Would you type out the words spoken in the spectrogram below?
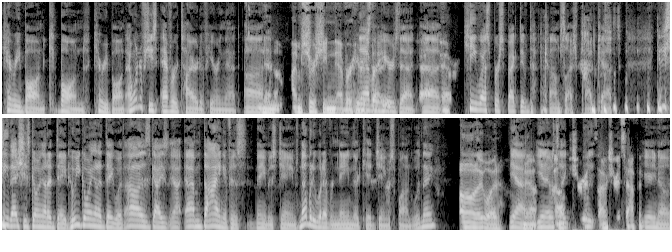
Carrie Bond, Bond, Carrie Bond. I wonder if she's ever tired of hearing that. Uh, No, I'm sure she never hears. never that. hears that. Uh, never. KeyWestPerspective.com slash podcast. Can you see that? She's going on a date. Who are you going on a date with? Oh, this guy's, I- I'm dying if his name is James. Nobody would ever name their kid James Bond, would they? Oh, they would. Yeah, you know, it's I'm like- sure it's, I'm sure it's happened. you know,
